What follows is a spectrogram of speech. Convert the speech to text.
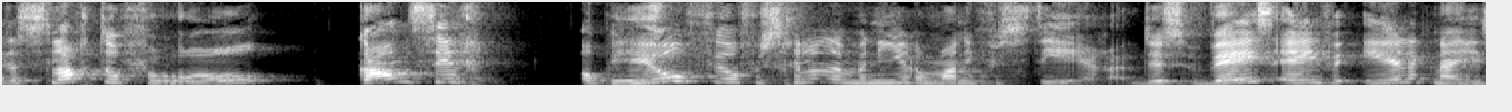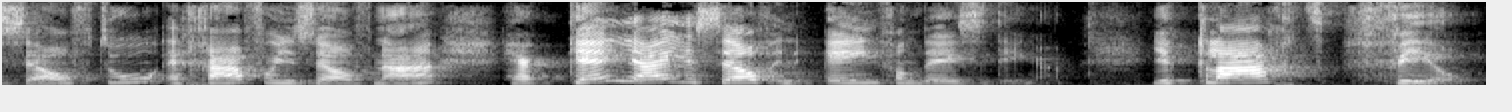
De slachtofferrol kan zich op heel veel verschillende manieren manifesteren. Dus wees even eerlijk naar jezelf toe en ga voor jezelf na. Herken jij jezelf in één van deze dingen? Je klaagt veel.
